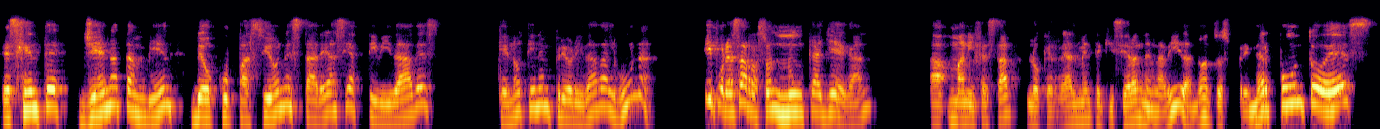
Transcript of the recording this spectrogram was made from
Es gente llena también de ocupaciones, tareas y actividades que no tienen prioridad alguna. Y por esa razón nunca llegan a manifestar lo que realmente quisieran en la vida, ¿no? Entonces, primer punto es,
